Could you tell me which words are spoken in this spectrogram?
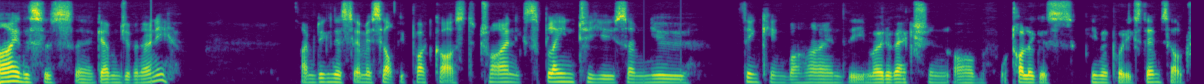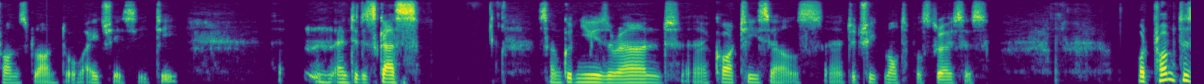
Hi, this is uh, Gavin Giovannoni. I'm doing this MS Selfie podcast to try and explain to you some new thinking behind the mode of action of autologous hematopoietic stem cell transplant or HSCT and to discuss some good news around uh, CAR T cells uh, to treat multiple sclerosis. What prompted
